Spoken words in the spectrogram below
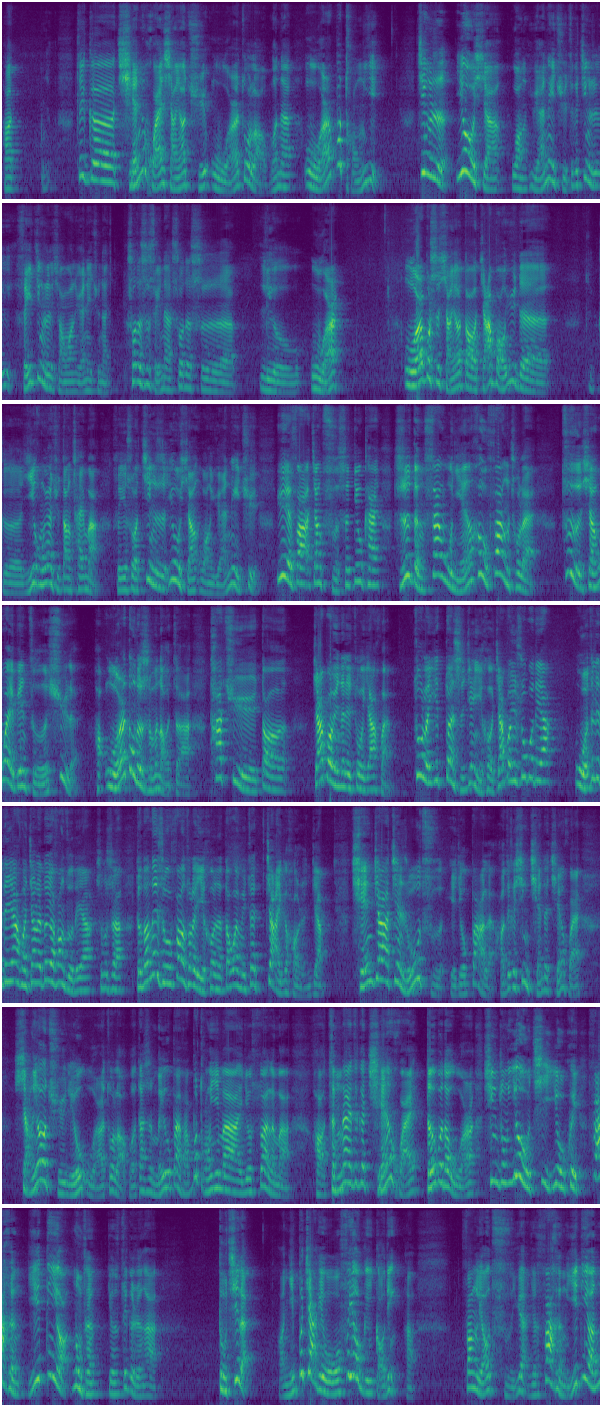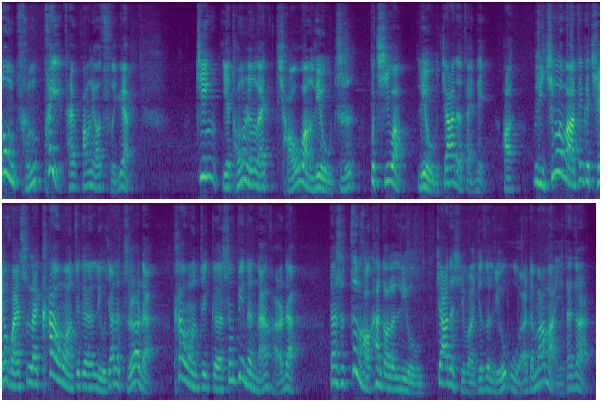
好，这个钱怀想要娶五儿做老婆呢，五儿不同意。近日又想往园内去，这个近日谁近日想往园内去呢？说的是谁呢？说的是柳五儿。五儿不是想要到贾宝玉的这个怡红院去当差嘛？所以说近日又想往园内去，越发将此事丢开，只等三五年后放出来，自向外边择婿了。好，五儿动的是什么脑子啊？他去到贾宝玉那里做丫鬟，做了一段时间以后，贾宝玉说过的呀。我这里的丫鬟将来都要放走的呀，是不是？等到那时候放出来以后呢，到外面再嫁一个好人家。钱家见如此也就罢了。好，这个姓钱的钱怀想要娶刘五儿做老婆，但是没有办法，不同意嘛，也就算了嘛。好，怎奈这个钱怀得不到五儿，心中又气又愧，发狠，一定要弄成，就是这个人啊，赌气了啊！你不嫁给我，我非要给你搞定啊！方了此愿，就是发狠，一定要弄成配才方了此愿。今也同人来瞧望柳直，不期望柳家的在内。好，理清了嘛？这个钱怀是来看望这个柳家的侄儿的，看望这个生病的男孩的。但是正好看到了柳家的媳妇，就是柳五儿的妈妈也在这儿。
